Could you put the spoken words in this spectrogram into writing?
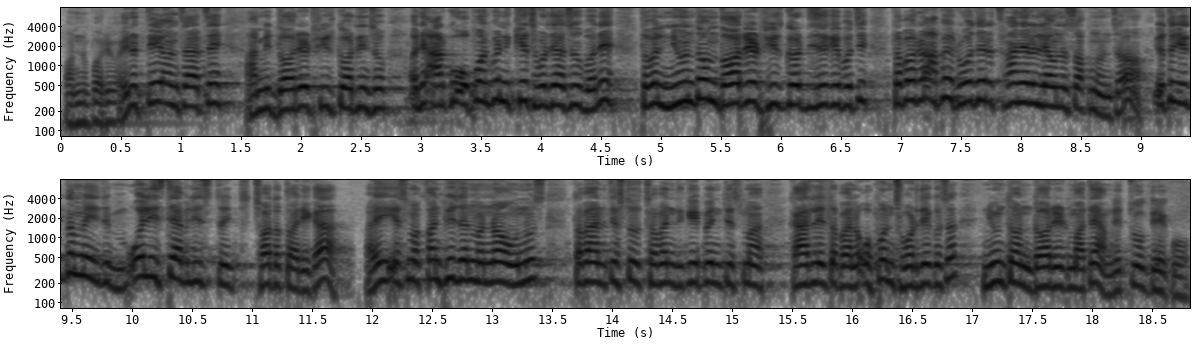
भन्नु पऱ्यो होइन? त्यही अनुसार चाहिँ हामी दर रेट फिक्स गरिदिन्छौँ। अनि अर्को ओपन पनि के छोडिदिएको छु भने तपाईँले न्यूनतम दर रेट फिक्स गरिदिइसकेपछि तपाईँहरू आफै रोजेर छानेर ल्याउन सक्नुहुन्छ। यो त एकदमै वेल इस्ट्याब्लिस छ त तरिका। है? यसमा कन्फ्युजनमा नहुनुहोस्। तपाईँहरूले त्यस्तो छ भने केही पनि त्यसमा कार्यालय तपाईँलाई ओपन छोडिदिएको छ। न्यूनतम दर रेट मात्रै हामीले तोकिदिएको। हो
